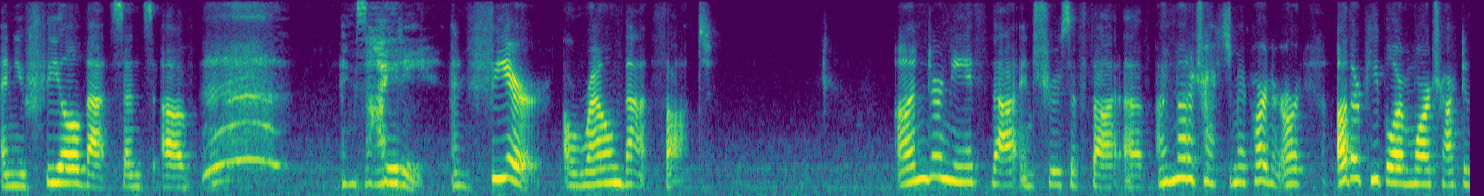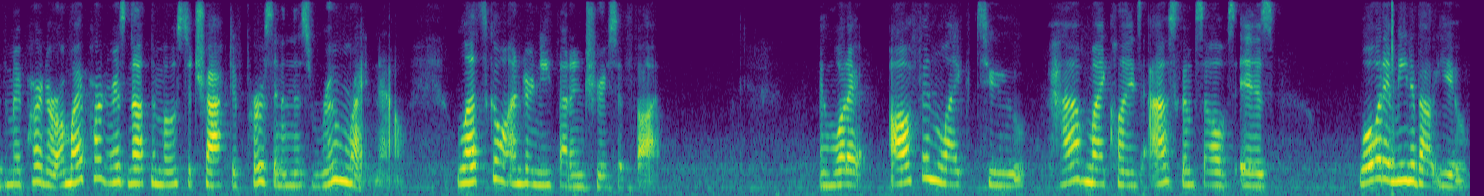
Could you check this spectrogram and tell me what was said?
And you feel that sense of anxiety and fear around that thought. Underneath that intrusive thought of, I'm not attracted to my partner, or other people are more attractive than my partner, or my partner is not the most attractive person in this room right now. Let's go underneath that intrusive thought. And what I often like to have my clients ask themselves is, what would it mean about you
